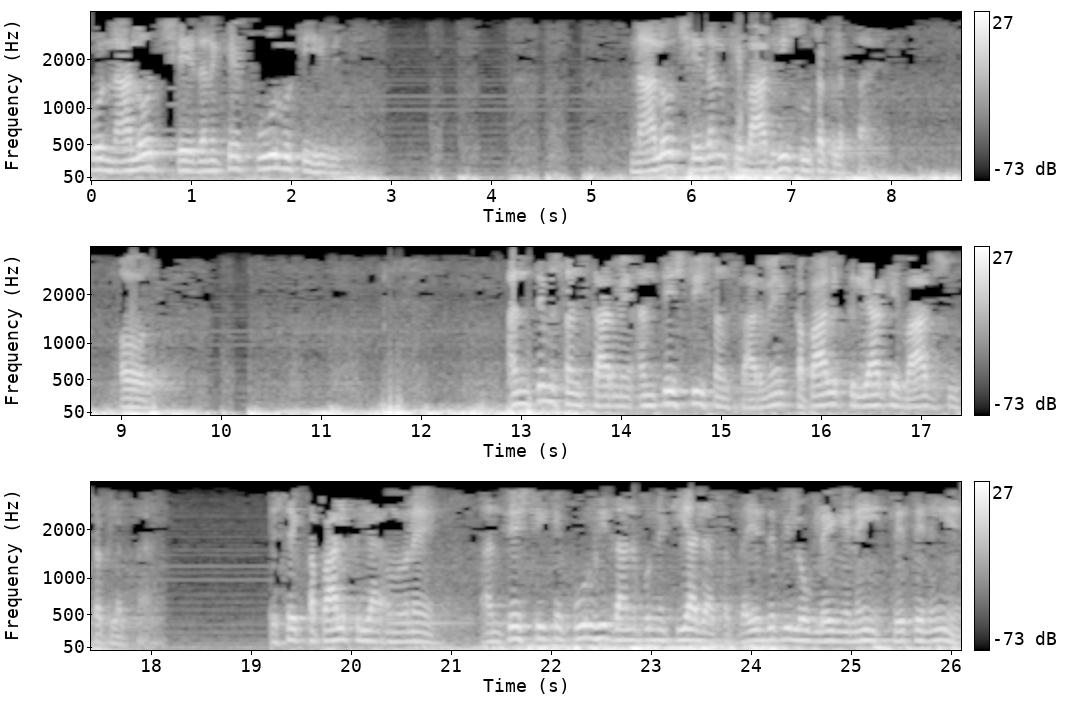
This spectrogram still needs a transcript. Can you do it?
वो नालोच्छेदन के पूर्व की ही विधि नालोच्छेदन के बाद ही सूतक लगता है। और अंतिम संस्कार में, अंत्येष्टि संस्कार में कपाल क्रिया के बाद सूतक लगता है। इसे कपाल क्रिया मैंने अंत्येष्टि के पूर्व ही दान पुण्य किया जा सकता है। यद्यपि लोग लेंगे नहीं, लेते नहीं है,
